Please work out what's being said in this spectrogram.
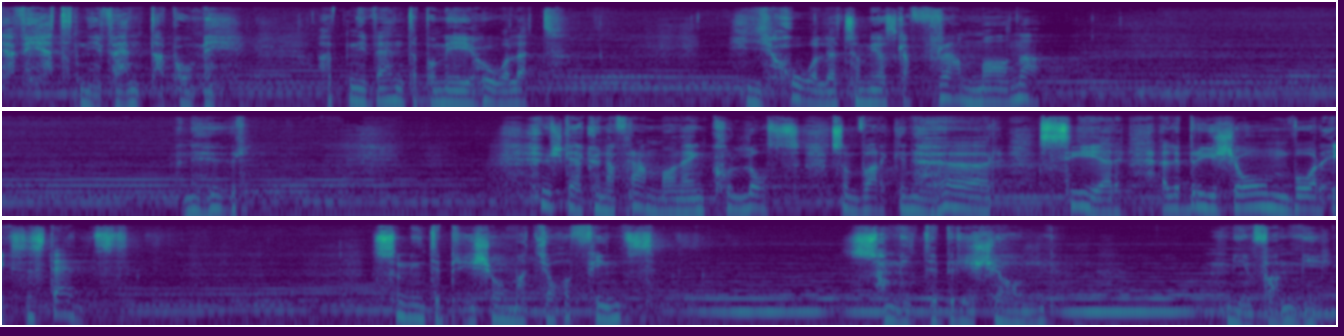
Jag vet att ni väntar på mig. Att ni väntar på mig i hålet. I hålet som jag ska frammana. Men hur? Hur ska jag kunna frammana en koloss som varken hör, ser eller bryr sig om vår existens? Som inte bryr sig om att jag finns. Som inte bryr sig om min familj.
